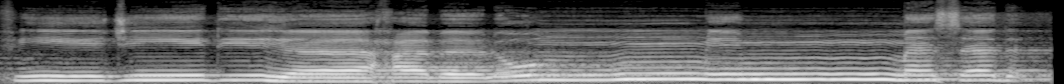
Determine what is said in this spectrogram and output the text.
في جيدها حبل من مسد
